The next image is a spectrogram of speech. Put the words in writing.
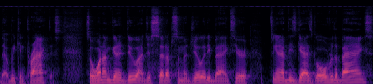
that we can practice. So what I'm going to do, I just set up some agility bags here. I'm just going to have these guys go over the bags,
